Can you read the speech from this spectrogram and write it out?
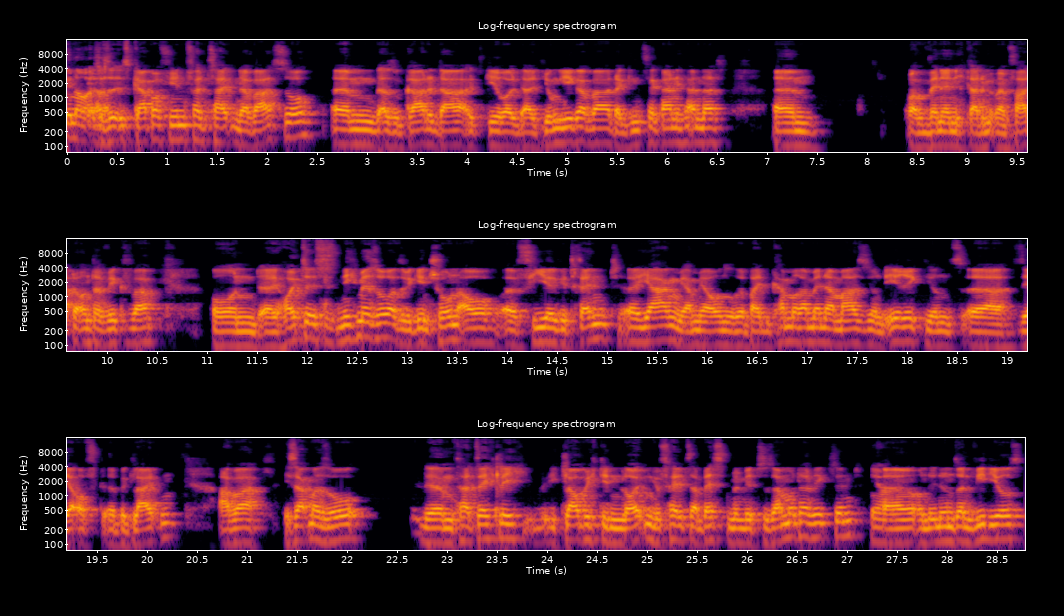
Genau, also, Also es gab auf jeden Fall Zeiten, da war es so. Ähm, also gerade da, als Gerold als Jungjäger war, da ging es ja gar nicht anders. Ähm, aber wenn er nicht gerade mit meinem Vater unterwegs war. Und äh, heute ist es nicht mehr so. Also wir gehen schon auch äh, viel getrennt äh, jagen. Wir haben ja unsere beiden Kameramänner, Masi und Erik, die uns äh, sehr oft äh, begleiten. Aber ich sag mal so, ähm, tatsächlich, ich glaube, ich den Leuten gefällt es am besten, wenn wir zusammen unterwegs sind. Ja. Äh, und in unseren Videos,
